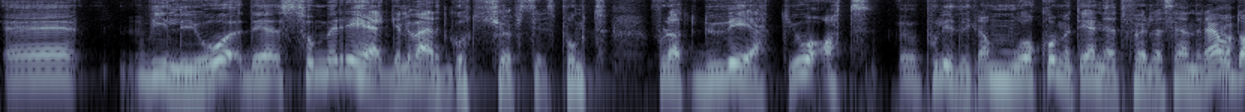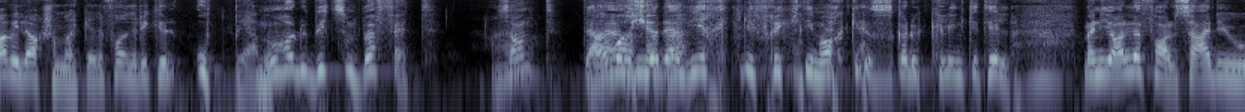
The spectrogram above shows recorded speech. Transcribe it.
eh, vil jo det som regel være et godt kjøpstidspunkt. For du vet jo at politikere må komme til enighet før eller senere, ja. og da vil aksjemarkedet få en rekyl opp igjen. Nå har du blitt som Buffett. Ja. Sant? Det er, ja, det er virkelig frykt i markedet, så skal du klinke til. Men i alle fall så er det jo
